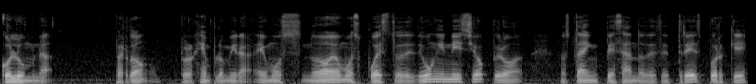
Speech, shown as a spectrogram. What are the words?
columna, perdón, por ejemplo, mira, hemos no hemos puesto desde un inicio, pero nos está empezando desde 3 porque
